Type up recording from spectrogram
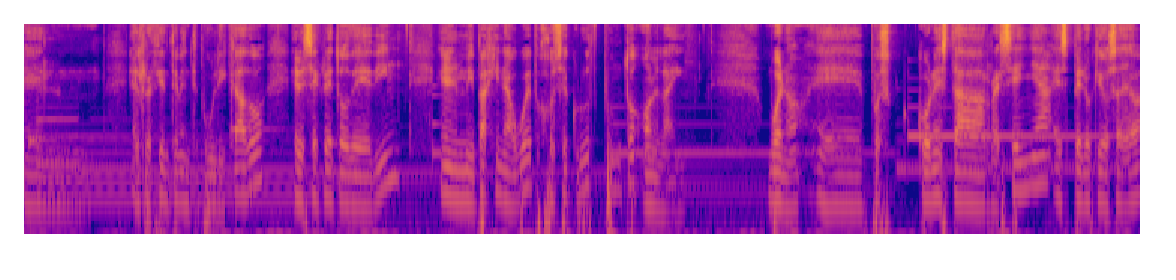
el, recientemente publicado, El secreto de Edín, en mi página web josecruz.online. Bueno, eh, pues con esta reseña espero que os haya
